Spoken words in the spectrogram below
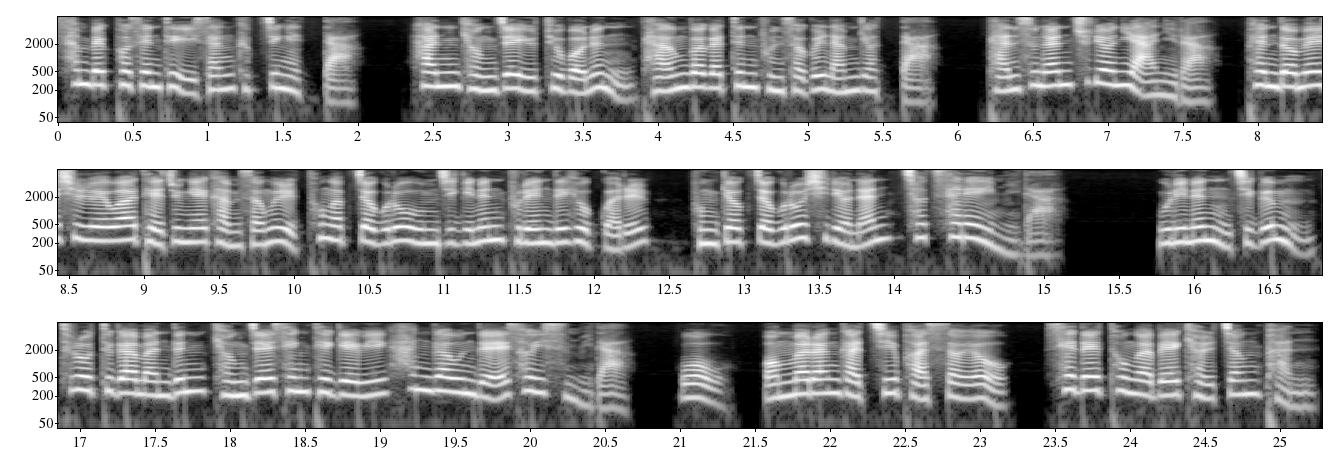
300% 이상 급증했다. 한 경제 유튜버는 다음과 같은 분석을 남겼다. 단순한 출연이 아니라 팬덤의 신뢰와 대중의 감성을 통합적으로 움직이는 브랜드 효과를 본격적으로 실현한 첫 사례입니다. 우리는 지금 트로트가 만든 경제 생태계 위 한가운데에 서 있습니다. 오, 엄마랑 같이 봤어요. 세대 통합의 결정판.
